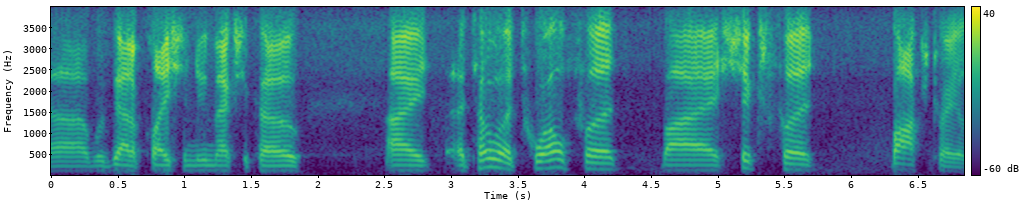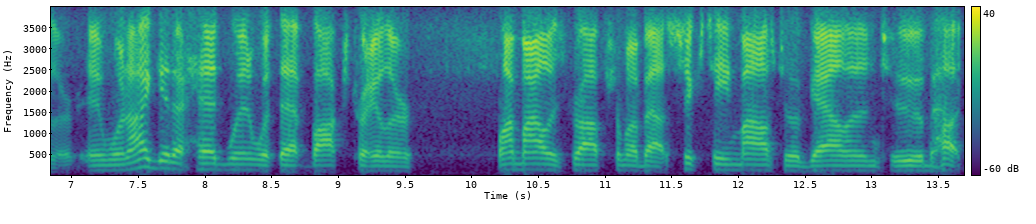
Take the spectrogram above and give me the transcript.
Uh, we've got a place in New Mexico. I, I tow a 12 foot by six foot box trailer, and when I get a headwind with that box trailer, my mileage drops from about 16 miles to a gallon to about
